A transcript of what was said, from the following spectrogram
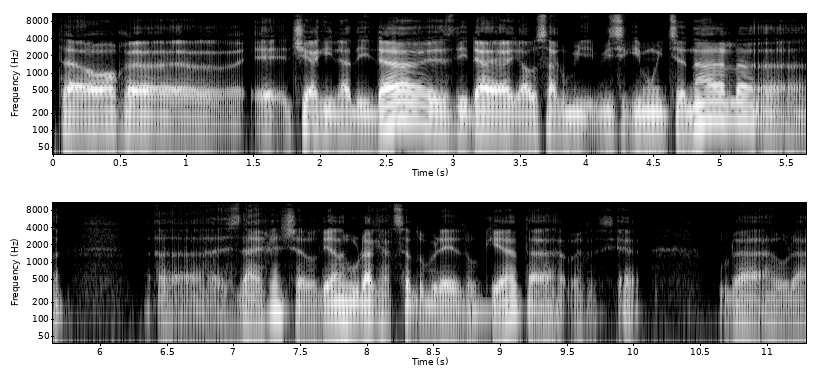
eta hor, uh, etxeak dira, ez dira gauzak biziki muitzen ahal, uh, ez da ere, horrean hurak hartzen du bere edukia, eta hura, hura,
